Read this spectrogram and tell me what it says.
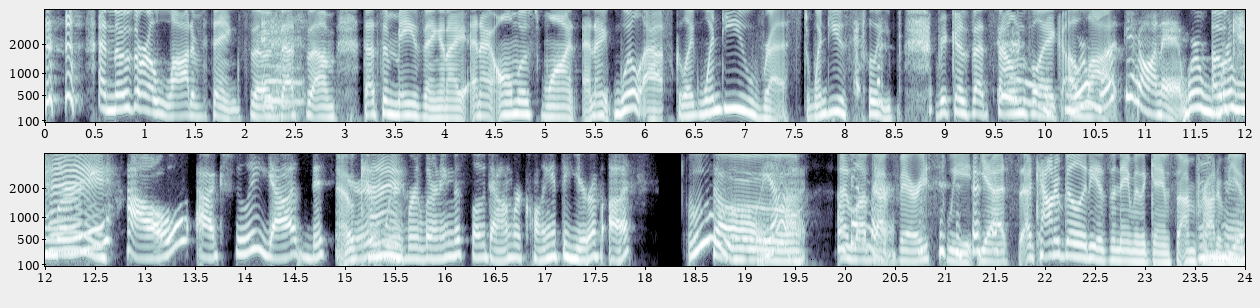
and those are a lot of things. So that's um that's amazing. And I and I almost want and I will ask, like, when do you rest? When do you sleep? Because that sounds like a lot. we're working on it. We're, we're Okay. learning how actually. Yeah, this year Okay. we're, we're learning to slow down. We're calling it the year of us. Ooh. So yeah, I love getting that. Very sweet. Yes. Accountability is the name of the game. So I'm proud of you.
